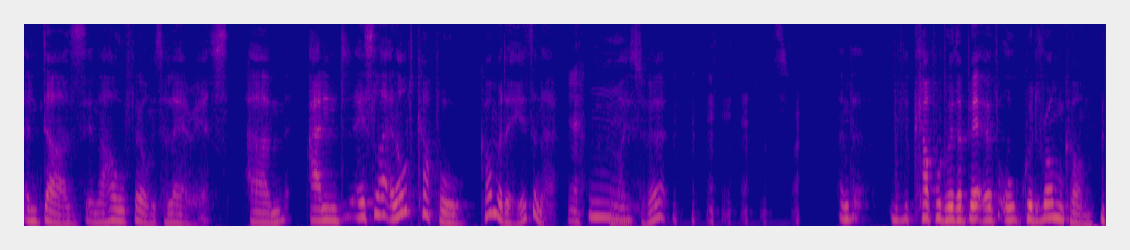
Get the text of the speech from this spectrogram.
and does in the whole film is hilarious. Um, and it's like an odd couple comedy, isn't it? Yeah. For most of it. And th- coupled with a bit of awkward rom com.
